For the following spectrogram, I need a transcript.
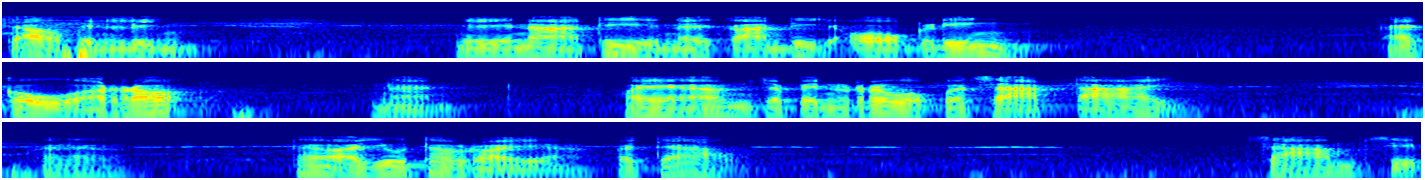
เจ้าเป็นลิง มีหน้าที่ในการที่ออกลิง ให้เขาหัวเราะนั่น ไม่อย่างนั้นจะเป็นโรคประสาทตายก็แล้วแล้วอายุเท่าไหร่อะ พระเจ้าสามสิบ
